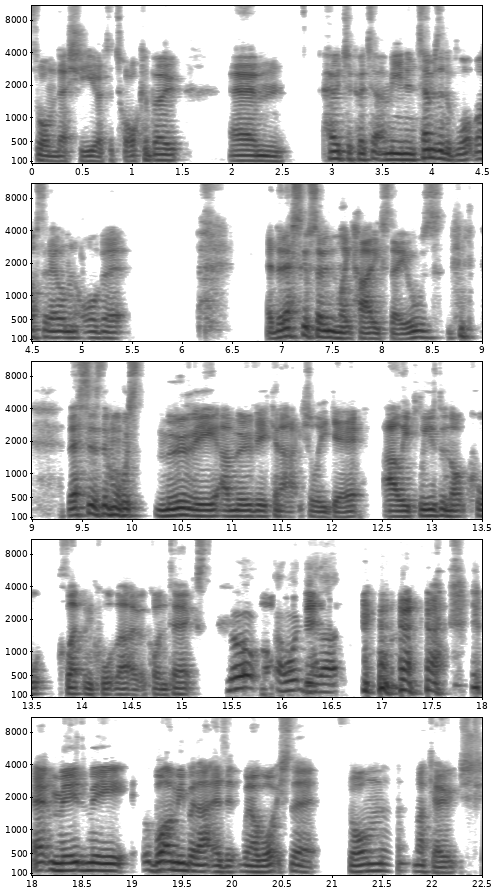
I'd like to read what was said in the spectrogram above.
from this year to talk about. Um, how to put it? I mean, in terms of the blockbuster element of it, at the risk of sounding like Harry Styles, this is the most movie a movie can actually get. Ali, please do not quote, clip and quote that out of context. No, I won't do that. it made me. What I mean by that is, it when I watched it from my couch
